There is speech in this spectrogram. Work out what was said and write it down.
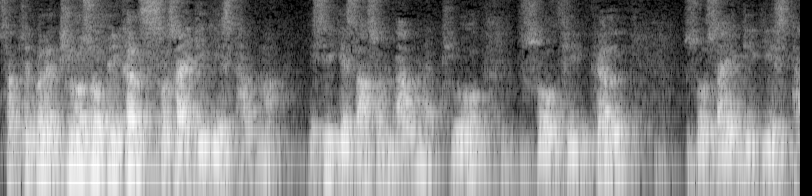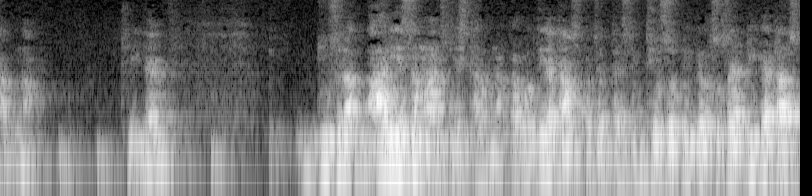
सबसे पहले थियोसोफिकल सोसाइटी की स्थापना, इसी के शासन काल में थियोसोफिकल सोसाइटी की स्थापना, ठीक है? दूसरा आर्य समाज की स्थापना, कब होती है? अठारह सौ पचहत्तर ईस्वी थियोसोफिकल सोसाइटी के अठारह सौ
